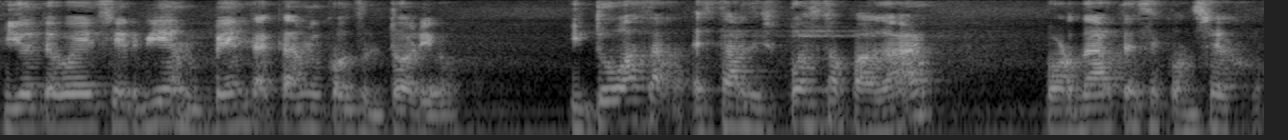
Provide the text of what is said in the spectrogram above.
Y yo te voy a decir, bien, vente acá a mi consultorio. Y tú vas a estar dispuesto a pagar por darte ese consejo.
